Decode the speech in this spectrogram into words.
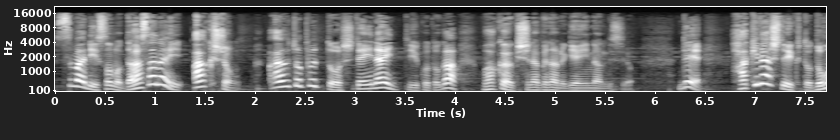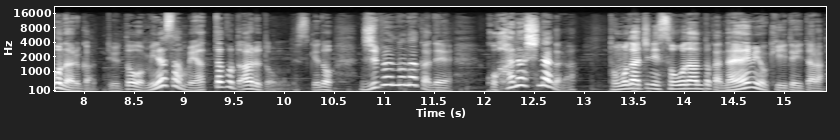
つまり、その出さないアクション、アウトプットをしていないっていうことがワクワクしなくなる原因なんですよ。で、吐き出していくとどうなるかっていうと、皆さんもやったことあると思うんですけど、自分の中でこう話しながら、友達に相談とか悩みを聞いていたら、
